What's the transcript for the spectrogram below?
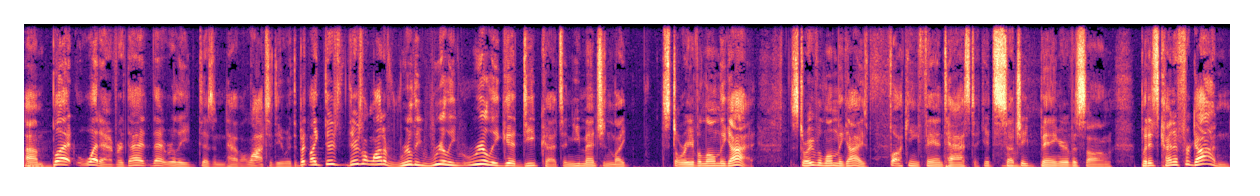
Um, Mhm. But whatever, that that really doesn't have a lot to do with it. But like, there's there's a lot of really, really, really good deep cuts, and you mentioned like "Story of a Lonely Guy." "Story of a Lonely Guy" is fucking fantastic. It's such a banger of a song, but it's kind of forgotten,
